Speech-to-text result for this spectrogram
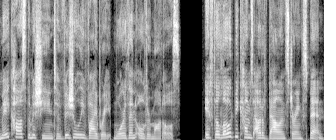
may cause the machine to visually vibrate more than older models. If the load becomes out of balance during spin,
